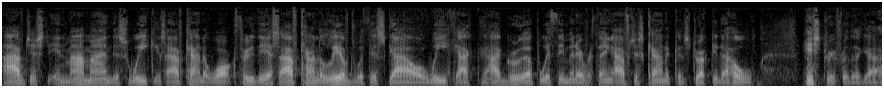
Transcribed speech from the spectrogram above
I've just, in my mind this week, as I've kind of walked through this, I've kind of lived with this guy all week. I, I grew up with him and everything. I've just kind of constructed a whole history for the guy.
